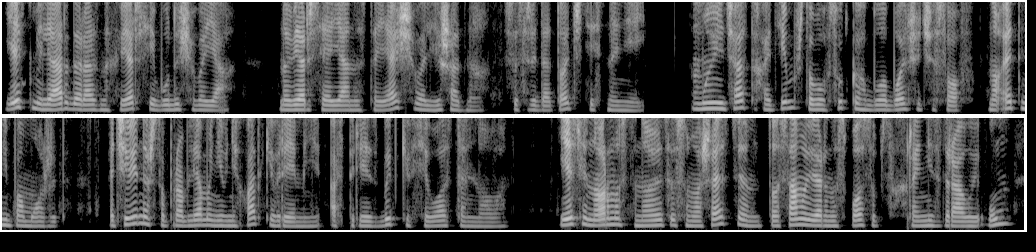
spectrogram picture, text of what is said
Есть миллиарды разных версий будущего «я», но версия «я» настоящего лишь одна. Сосредоточьтесь на ней. Мы часто хотим, чтобы в сутках было больше часов, но это не поможет. Очевидно, что проблема не в нехватке времени, а в переизбытке всего остального. Если норма становится сумасшествием, то самый верный способ сохранить здравый ум –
